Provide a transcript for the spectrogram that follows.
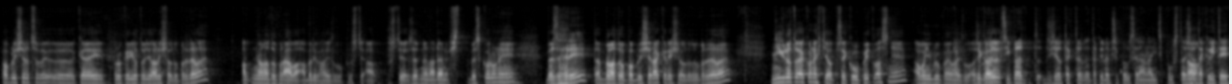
publisher, co, eh, který, pro kterýho to dělali, šel do prdele a měl na to práva a byli v hajzlu. Prostě a prostě ze dne na den bez koruny, no. bez hry, ta byla toho publishera, který šel do prdele. Nikdo to jako nechtěl překoupit vlastně a oni byli úplně v hajzlu. A Říkal, říkal, že případ, že jo, tak to, takovýhle případů se dá najít spousta, No. že jo, takový ty,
